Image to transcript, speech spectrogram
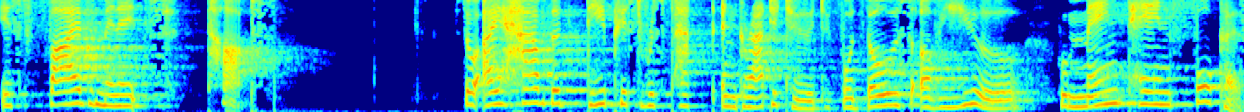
is five minutes tops. So I have the deepest respect and gratitude for those of you who maintain focus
